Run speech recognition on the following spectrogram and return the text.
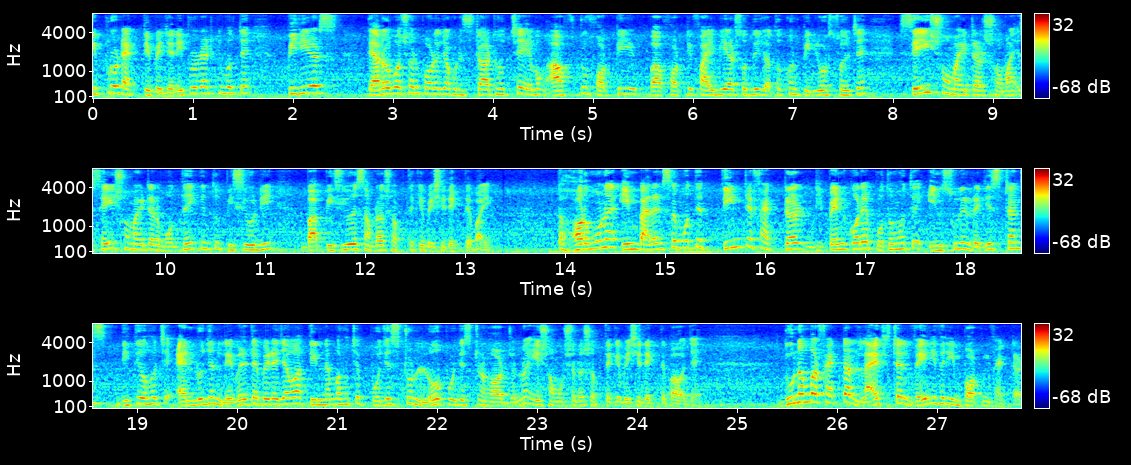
রিপ্রোডাক্টিভ এজে রিপ্রোডাক্টিভ বলতে? পিরিয়ডস তেরো বছর পরে যখন স্টার্ট হচ্ছে এবং আপ টু ফর্টি বা ফর্টি ফাইভ ইয়ার্স অবধি যতক্ষণ পিরিয়ডস চলছে, সেই সময়টার সময়, সেই সময়টার মধ্যেই কিন্তু পিসিওডি বা পিসিওএস আমরা সব থেকে বেশি দেখতে পাই। তো হরমোনাল ইমব্যালেন্সের মধ্যে তিনটে ফ্যাক্টর ডিপেন্ড করে। প্রথম হচ্ছে ইনসুলিন রেজিস্ট্যান্স দ্বিতীয় হচ্ছে অ্যান্ড্রোজেন লেভেলটা বেড়ে যাওয়া, তিন নম্বর হচ্ছে প্রোজেস্ট্রন লো প্রোজেস্ট্রন হওয়ার জন্য এই সমস্যাটা সব থেকে বেশি দেখতে পাওয়া যায়। দু number factor lifestyle very very important factor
